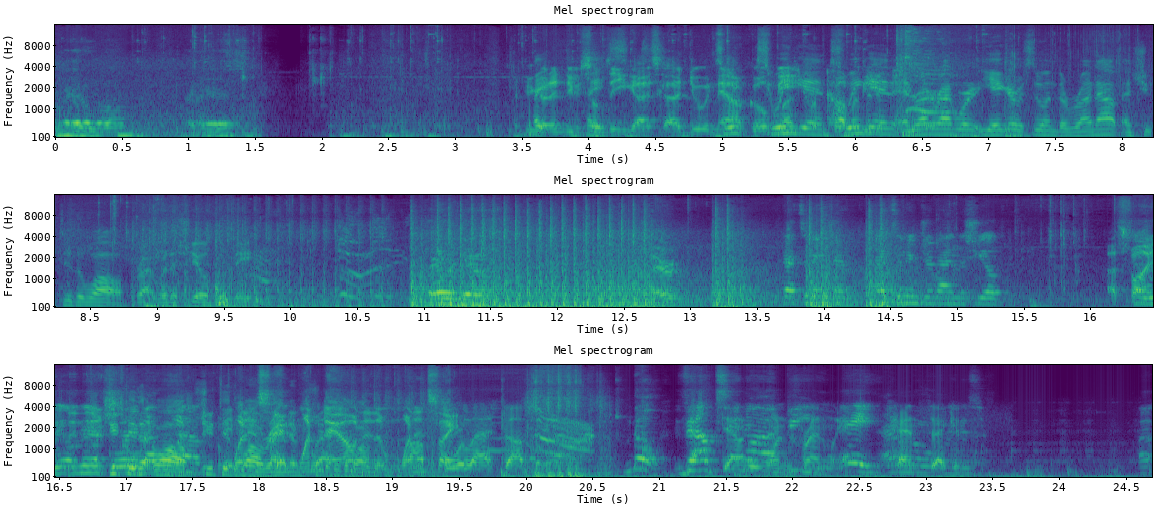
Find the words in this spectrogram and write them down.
Middle one, I guess. If you're gonna do Hey, something, hey, you guys gotta do it now. Swing, Go swing run in, for cover. swing in, and run around where Jaeger was doing the run out and shoot through the wall, right where the shield would be. There we go. There, That's an injured. That's an injured behind the shield. that's So fine. Then shoot Shoot through that wall. Shoot through the one wall, random. one Shoot through the down, and then one Op inside. 4 last stop. No, Valk's Down to one B. friendly. Hey, 10 know what it seconds. is. Uh,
